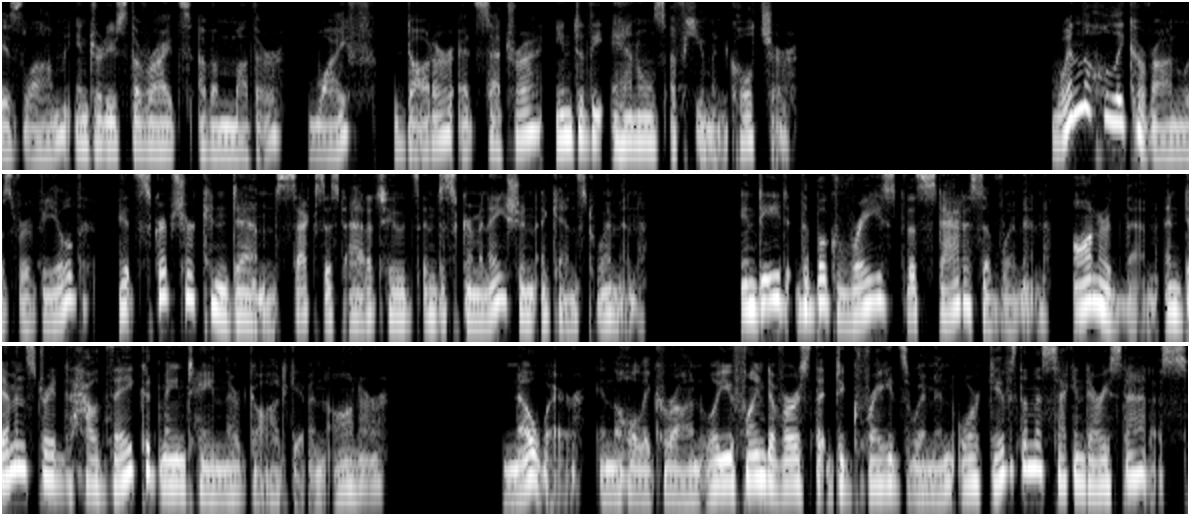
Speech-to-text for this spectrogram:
Islam introduced the rights of a mother, wife, daughter, etc. into the annals of human culture. When the Holy Quran was revealed, its scripture condemned sexist attitudes and discrimination against women. Indeed, the book raised the status of women, honored them, and demonstrated how they could maintain their God given honor. Nowhere in the Holy Quran will you find a verse that degrades women or gives them a secondary status.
